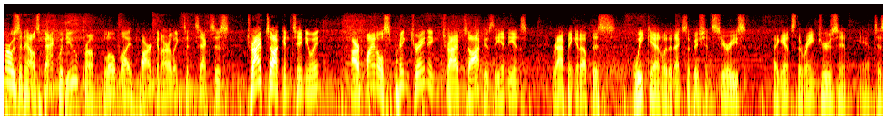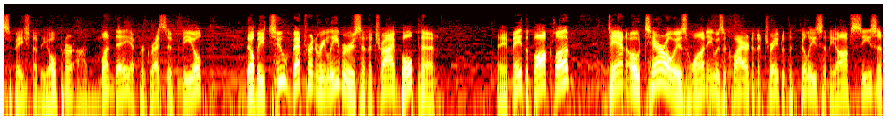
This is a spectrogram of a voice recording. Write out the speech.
Jim Rosenhaus back with you from Globe Life Park in Arlington, Texas. Tribe Talk continuing. Our final spring training tribe talk is the Indians wrapping it up this weekend with an exhibition series against the Rangers in anticipation of the opener on Monday at Progressive Field. There'll be two veteran relievers in the Tribe bullpen. They made the ball club. Dan Otero is one. He was acquired in a trade with the Phillies in the offseason.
